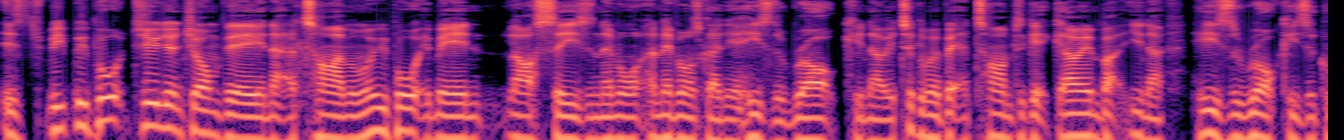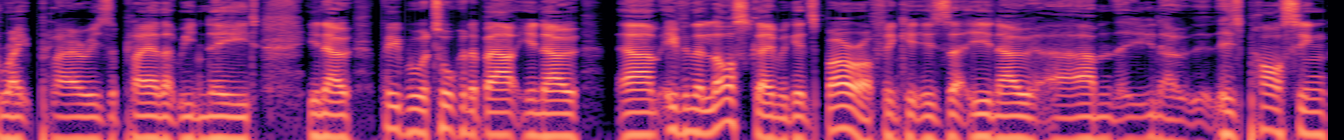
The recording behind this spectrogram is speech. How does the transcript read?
is we, we bought Julian Jeanvier in at a time, and when we bought him in last season, everyone and everyone's going, yeah, he's the rock. You know, it took him a bit of time to get going, but you know, he's the rock. He's a great player. He's a player that we need. You know, people were talking about, you know, um, even the last game against Boro, I think it is that you know, um, you know, his passing,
